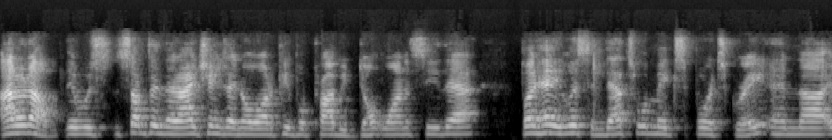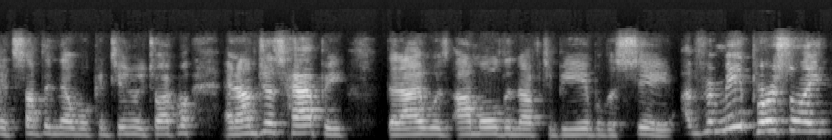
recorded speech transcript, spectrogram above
I don't know. It was something that I changed. I know a lot of people probably don't want to see that. But hey, listen, that's what makes sports great, and uh, it's something that we'll continually talk about. And I'm just happy that I was I'm old enough to be able to see. For me personally,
